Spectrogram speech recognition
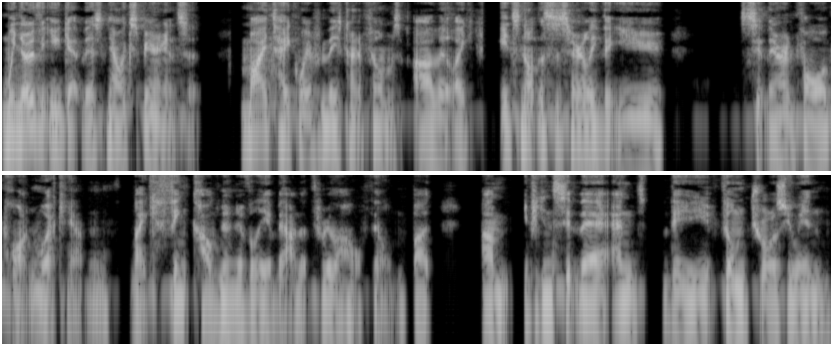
we know that you get this now experience it. My takeaway from these kind of films are that like it's not necessarily that you sit there and follow a plot and work out and like think cognitively about it through the whole film, but um, if you can sit there and the film draws you in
